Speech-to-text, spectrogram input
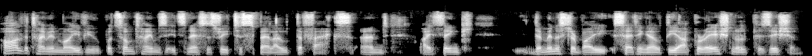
all the time in my view, but sometimes it's necessary to spell out the facts. And I think the minister, by setting out the operational position,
